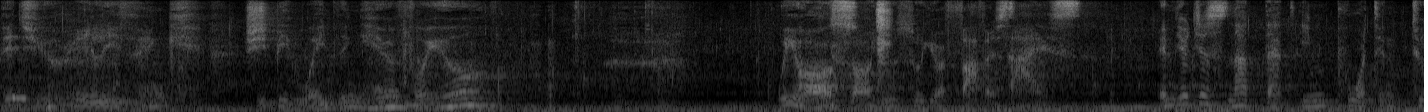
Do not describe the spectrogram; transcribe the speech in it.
Did you really think she'd be waiting here for you? We all saw you through your father's eyes. And you're just not that important to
